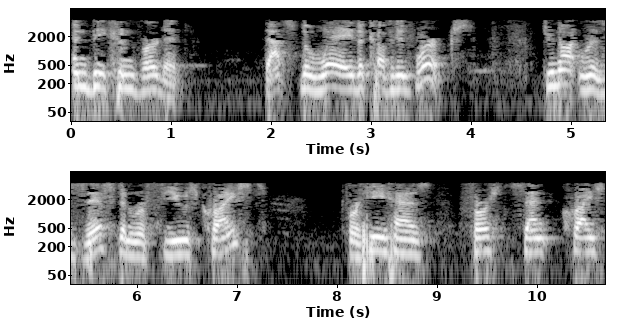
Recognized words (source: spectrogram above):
and be converted. That's the way the covenant works. Do not resist and refuse Christ, for he has first sent Christ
